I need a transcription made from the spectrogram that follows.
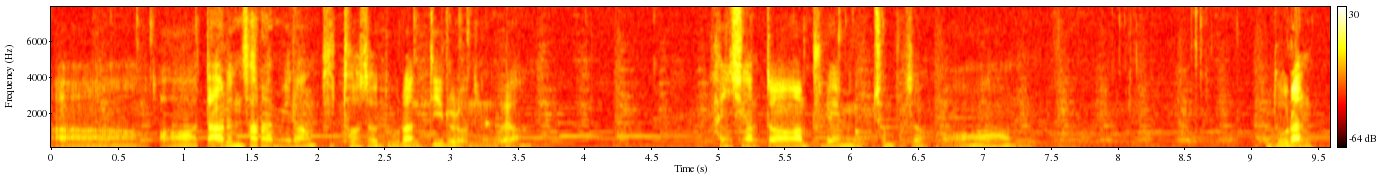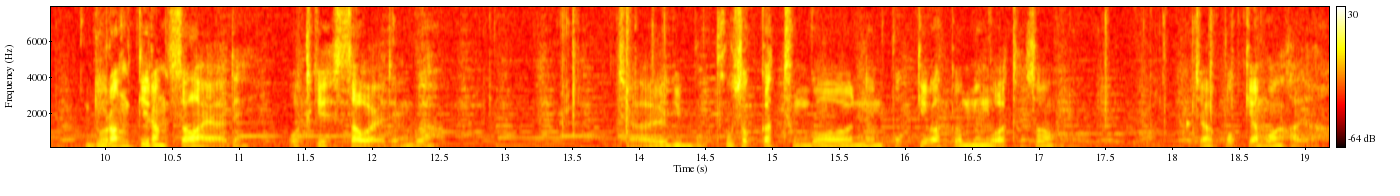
아, 아 다른 사람이랑 붙어서 노란띠를 얻는 거야? 한 시간 동안 플레이하면 5천 보석. 어. 노란 노랑띠랑 싸워야 돼? 어떻게 싸워야 되는 거야? 자 여기 뭐 보석 같은 거는 뽑기밖에 없는 것 같아서 자 뽑기 한번 가자.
